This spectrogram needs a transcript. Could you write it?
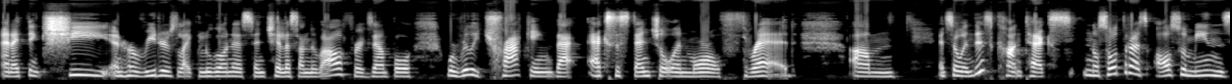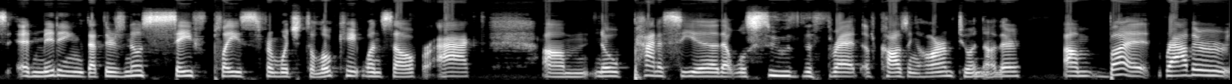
And I think she and her readers, like Lugones and Chela Sandoval, for example, were really tracking that existential and moral thread. Um, and so, in this context, nosotras also means admitting that there's no safe place from which to locate oneself or act, um, no panacea that will soothe the threat of causing harm to another. Um, but rather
